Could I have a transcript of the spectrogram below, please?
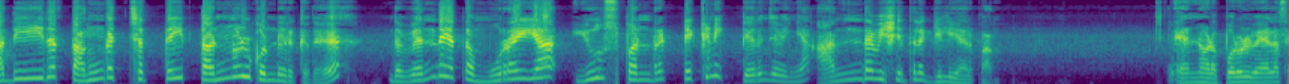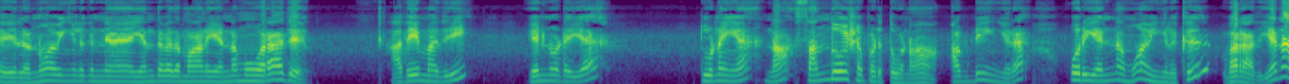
அதீத தங்கச்சத்தை தன்னுள் கொண்டு இருக்குது இந்த வெந்தயத்தை முறையாக யூஸ் பண்ணுற டெக்னிக் தெரிஞ்சவங்க அந்த விஷயத்தில் கில்லியாக இருப்பாங்க. என்னோட பொருள் வேலை செய்யலைன்னு அவங்களுக்கு எந்த விதமான எண்ணமும் வராது. அதே மாதிரி என்னுடைய துணையை நான் சந்தோஷப்படுத்துவனா அப்படிங்கிற ஒரு எண்ணமும் அவங்களுக்கு வராது. ஏன்னா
